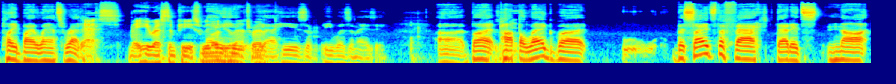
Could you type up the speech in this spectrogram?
played by Lance Reddick. Yes. May he rest in peace. We May love you, he- Lance Reddick. Yeah, he's he was amazing. Uh, but Papa Legba, besides the fact that it's not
